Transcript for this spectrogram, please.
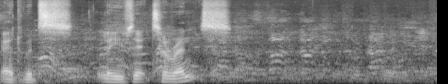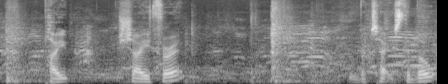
Edwards leaves it to Rents. Pope showed for it. Protects the ball.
